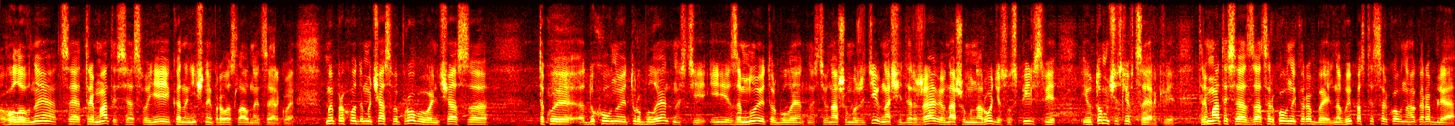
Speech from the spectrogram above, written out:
Головне це триматися своєї канонічної православної церкви. Ми проходимо час випробувань, час е, такої духовної турбулентності і земної турбулентності в нашому житті, в нашій державі, в нашому народі, суспільстві і в тому числі в церкві. Триматися за церковний корабель, не випасти з церковного корабля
